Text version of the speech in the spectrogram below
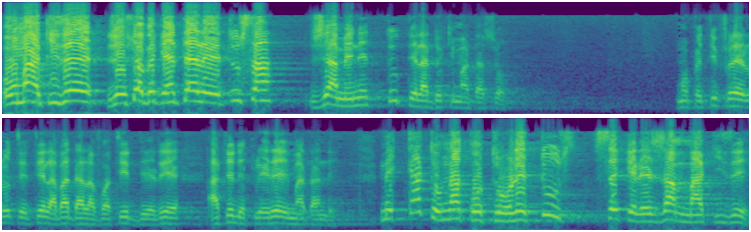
On m'a accusé, je suis avec un tel et tout ça. J'ai amené toute la documentation. Mon petit frère, l'autre était là-bas dans la voiture derrière, à train de pleurer, il m'attendait. Mais quand on a contrôlé tout ce que les gens m'accusaient,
